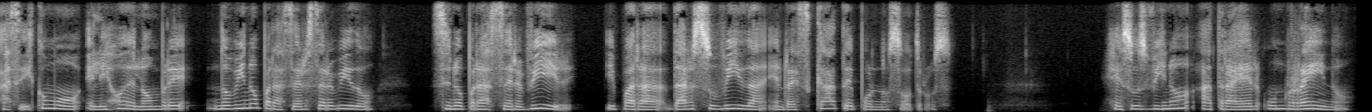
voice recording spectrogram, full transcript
Así como el Hijo del Hombre no vino para ser servido, sino para servir y para dar su vida en rescate por nosotros. Jesús vino a traer un reino,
